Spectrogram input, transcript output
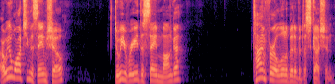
Are we watching the same show? Do we read the same manga? Time for a little bit of a discussion.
